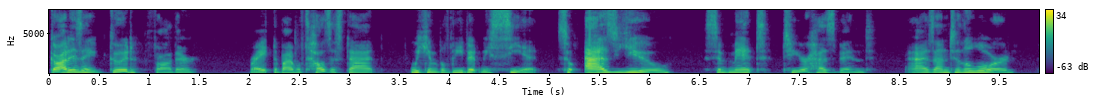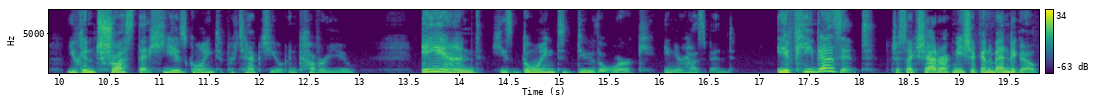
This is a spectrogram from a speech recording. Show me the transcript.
God is a good father, right? The Bible tells us that. We can believe it, we see it. So as you submit to your husband as unto the Lord, you can trust that he is going to protect you and cover you. And he's going to do the work in your husband. If he doesn't, just like Shadrach, Meshach, and Abednego,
